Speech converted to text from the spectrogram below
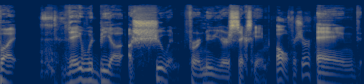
but they would be a, a shoe in for a New Year's Six game. Oh, for sure. And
